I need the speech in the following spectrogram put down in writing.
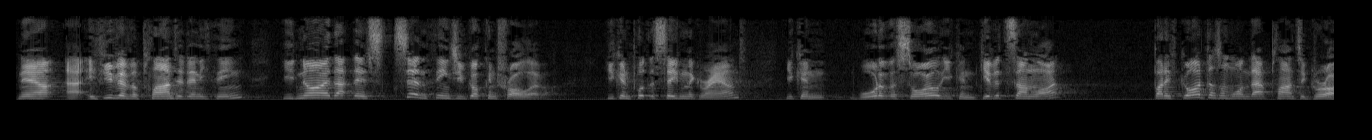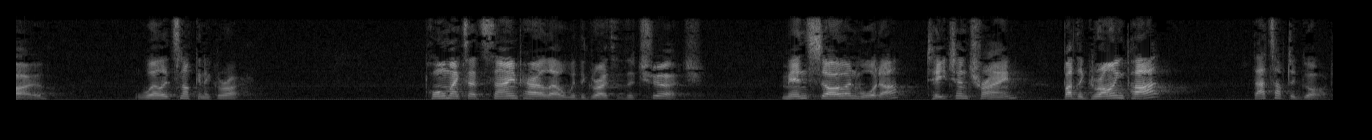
Now, uh, if you've ever planted anything, you know that there's certain things you've got control over. You can put the seed in the ground, you can water the soil, you can give it sunlight. But if God doesn't want that plant to grow, well, it's not going to grow. Paul makes that same parallel with the growth of the church. Men sow and water teach and train, but the growing part, that's up to God.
